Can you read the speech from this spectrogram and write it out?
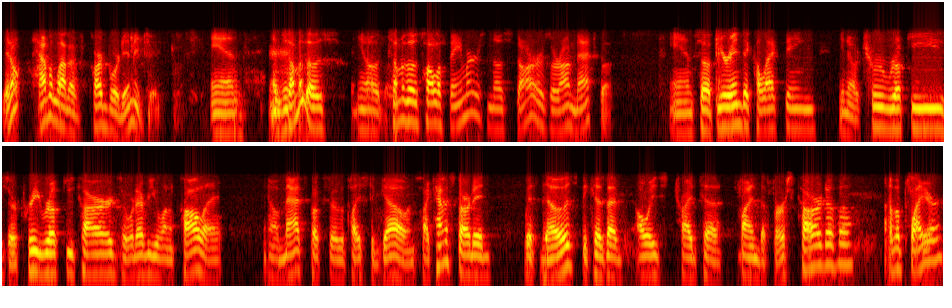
they don't have a lot of cardboard images, and and mm-hmm. some of those you know some of those Hall of Famers and those stars are on matchbooks, and so if you're into collecting you know, true rookies or pre-rookie cards or whatever you want to call it, you know, matchbooks are the place to go. And so I kind of started with those because I've always tried to find the first card of a of a player,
